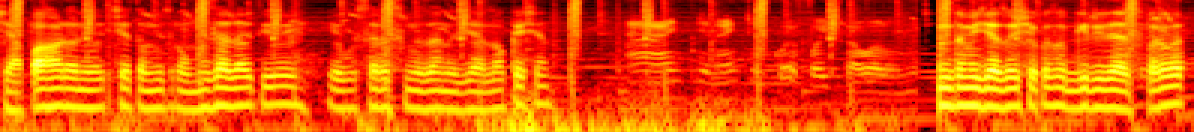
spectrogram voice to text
જ્યાં પહાડોની વચ્ચે તો મિત્રો મજા જ આવતી હોય, એવું સરસ મજાનું જ્યાં લોકેશન તમે જ્યાં જોઈ શકો છો ગિરિરાજ પર્વત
